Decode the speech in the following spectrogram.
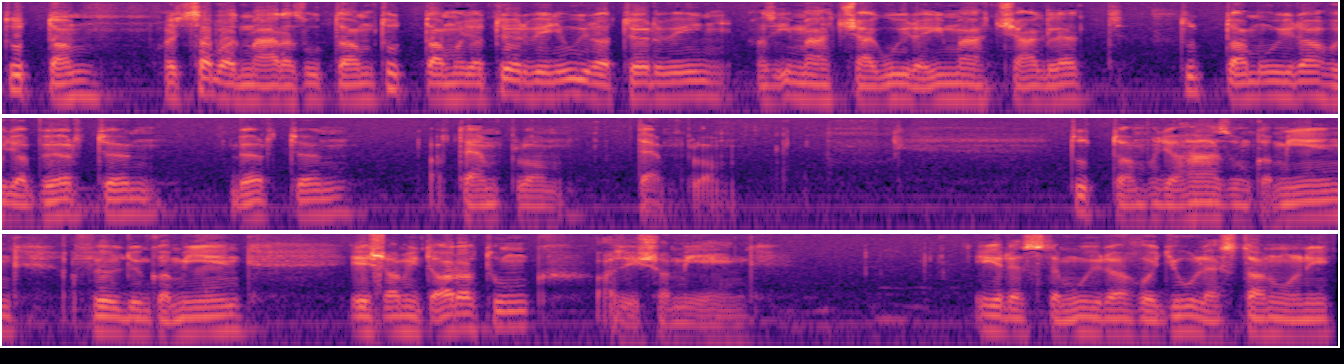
Tudtam, hogy szabad már az utam, tudtam, hogy a törvény újra törvény, az imádság újra imádság lett, tudtam újra, hogy a börtön, börtön, a templom, templom. Tudtam, hogy a házunk a miénk, a földünk a miénk, és amit aratunk, az is a miénk. Éreztem újra, hogy jó lesz tanulni,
